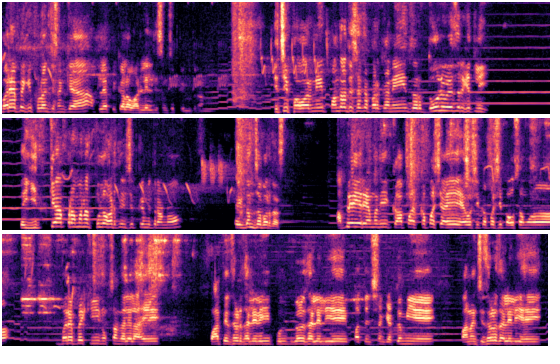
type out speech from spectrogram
बऱ्यापैकी फुलांची संख्या आपल्या पिकाला वाढलेली दिसून शकते मित्रांनो. हिची फवारणी पंधरा दिवसाच्या फरकाने जर दोन वेळ जर घेतली तर इतक्या प्रमाणात फुलं वाढतील शेतकरी मित्रांनो. एकदम जबरदस्त. आपल्या एरियामध्ये कापा कपाशी आहे. यावर्षी कपाशी पावसामुळं बऱ्यापैकी नुकसान झालेलं आहे. पाते झड झालेली फुलगळ झालेली आहे. पात्यांची संख्या कमी आहे. पानांची झड झालेली आहे.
